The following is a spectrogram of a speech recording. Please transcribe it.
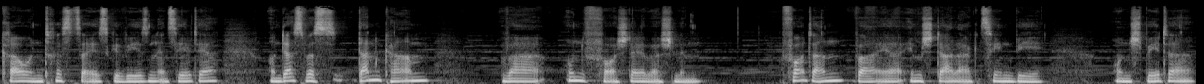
Grau und trist sei es gewesen, erzählt er, und das, was dann kam, war unvorstellbar schlimm. Fortan war er im Stalag 10b und später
